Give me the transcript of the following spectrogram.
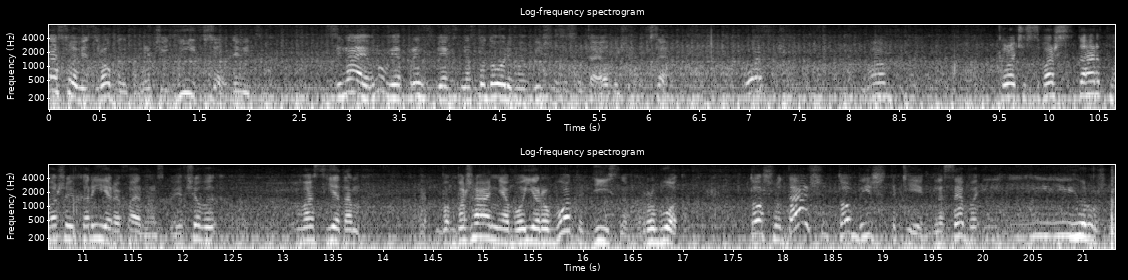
На совість зроблений, там рычаги, все, дивіться. Ціна, ну, я, в принципі, як на 100 доларів ми більше за Сінтай обично. Все. Ось вам. Коротше, ваш старт вашої кар'єри фермерської. Якщо ви у вас є там бажання або є робота, дійсно робота, то що далі, то більше такі для себе і, і, і ігрушка.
